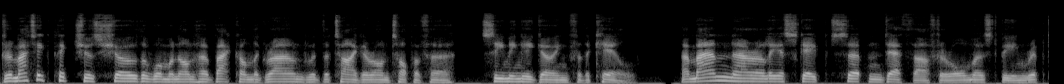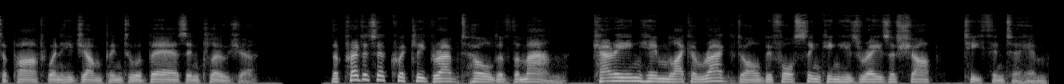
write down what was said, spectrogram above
Dramatic pictures show the woman on her back on the ground with the tiger on top of her, seemingly going for the kill. A man narrowly escaped certain death after almost being ripped apart when he jumped into a bear's enclosure. The predator quickly grabbed hold of the man, carrying him like a rag doll before sinking his razor-sharp teeth into him.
